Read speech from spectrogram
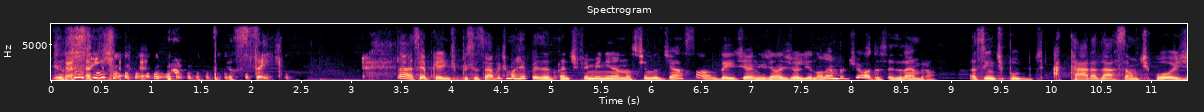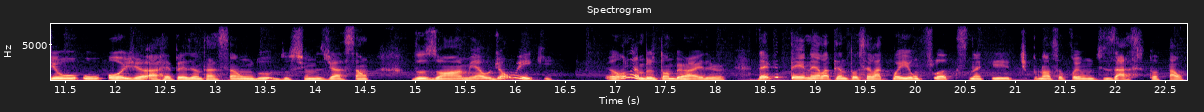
Eu sei. eu sei. Ah, sim, porque a gente precisava de uma representante feminina nos filmes de ação. Desde a Angelina Jolie, eu não lembro de outra, vocês lembram? Assim, tipo, a cara da ação. Tipo, hoje, o, o hoje a representação do, dos filmes de ação dos homens é o John Wick. Eu não lembro do Tomb Raider. Deve ter, né? Ela tentou, sei lá, com o Aeon Flux, né? Que, tipo, nossa, foi um desastre total.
